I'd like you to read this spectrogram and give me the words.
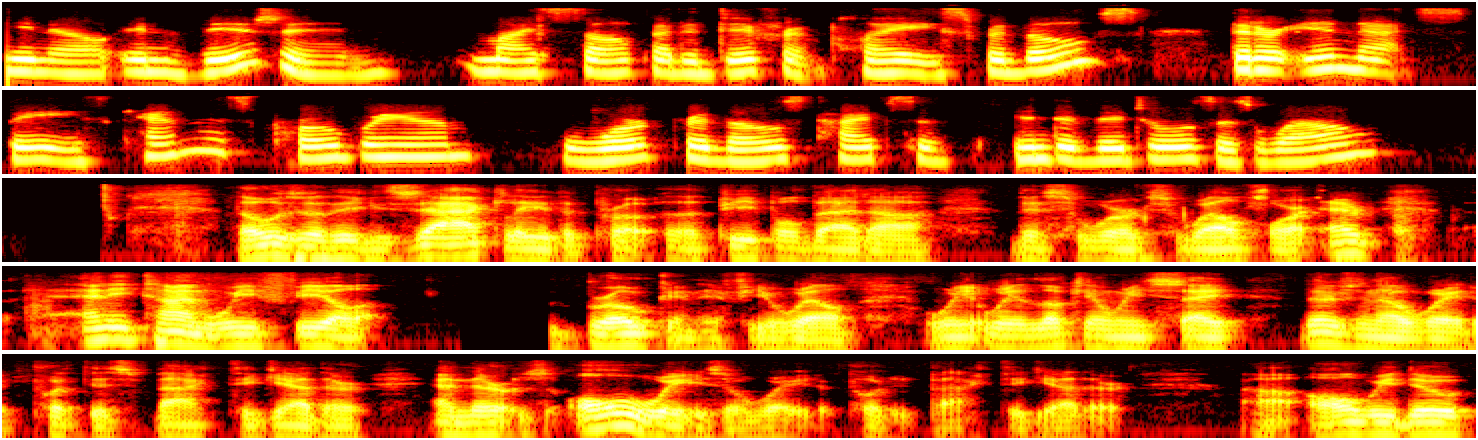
you know, envision myself at a different place. For those that are in that space, can this program work for those types of individuals as well? those are the, exactly the, pro, the people that uh, this works well for Every, anytime we feel broken if you will we, we look and we say there's no way to put this back together and there's always a way to put it back together uh, all we do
